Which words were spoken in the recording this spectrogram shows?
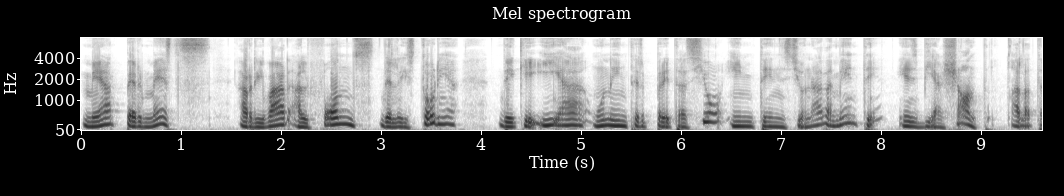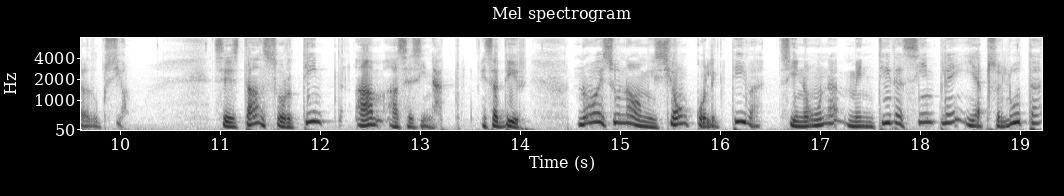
me ha permès arribar al fons de la història de que hi ha una interpretació intencionadament esbiaixant a la traducció. S'estan sortint amb assassinat. És a dir, no és una omissió col·lectiva, sinó una mentida simple i absoluta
